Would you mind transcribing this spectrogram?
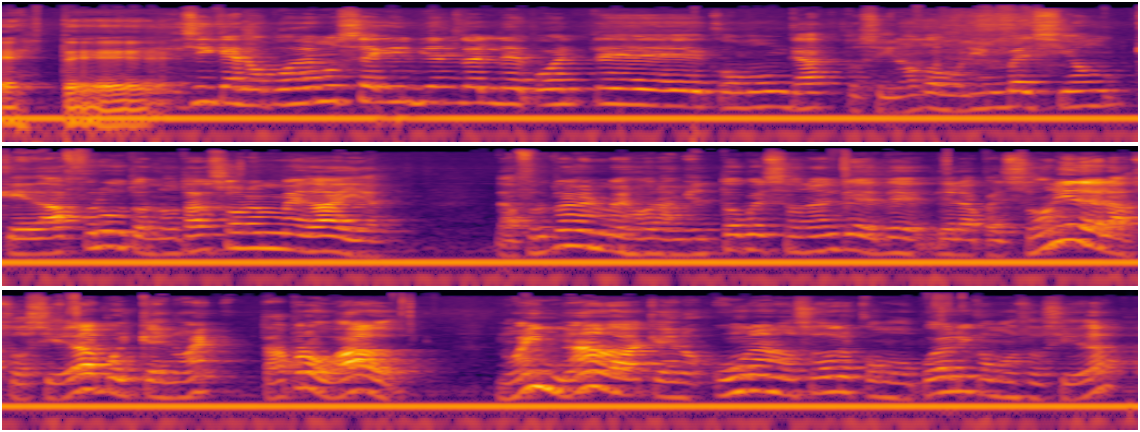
Este, Sí, que no podemos seguir viendo el deporte como un gasto, sino como una inversión que da frutos, no tan solo en medallas, da frutos en el mejoramiento personal de, de- de la persona y de la sociedad, porque no es, está probado. No hay nada que nos una a nosotros como pueblo y como sociedad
